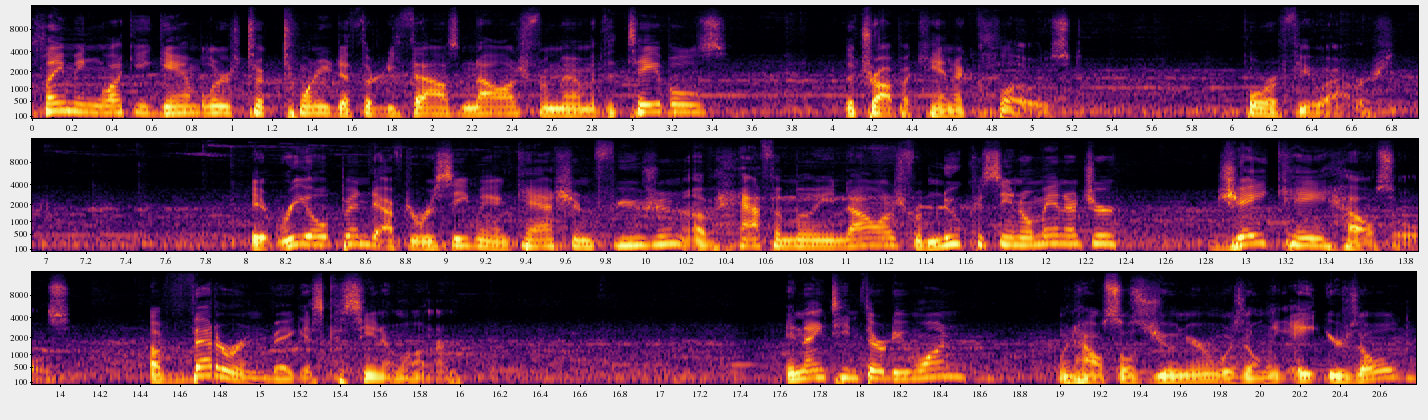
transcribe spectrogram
Claiming lucky gamblers took twenty to thirty thousand dollars from them at the tables, the Tropicana closed for a few hours. It reopened after receiving a cash infusion of half a million dollars from new casino manager J.K. Houssels, a veteran Vegas casino owner. In 1931, when Houssels Jr. was only eight years old,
